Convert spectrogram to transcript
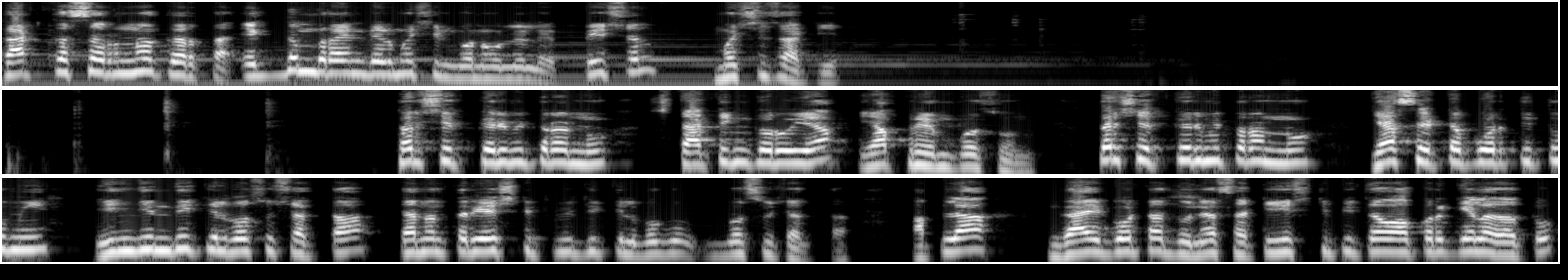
काटकसर न करता एकदम ब्रँडेड मशीन बनवलेलं आहे. स्पेशल म्हशीसाठी. तर शेतकरी मित्रांनो स्टार्टिंग करूया या फ्रेमपासून. तर शेतकरी मित्रांनो या सेटअप वरती तुम्ही इंजिन देखील बसू शकता त्यानंतर एसटीपी देखील बसू शकता. आपल्या गाय गोटा धुण्यासाठी एसटीपीचा वापर केला जातो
